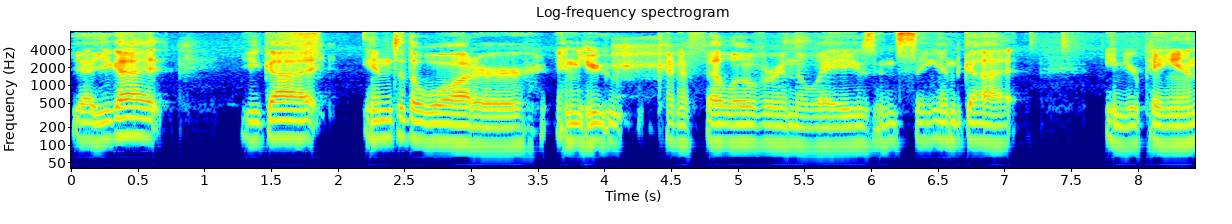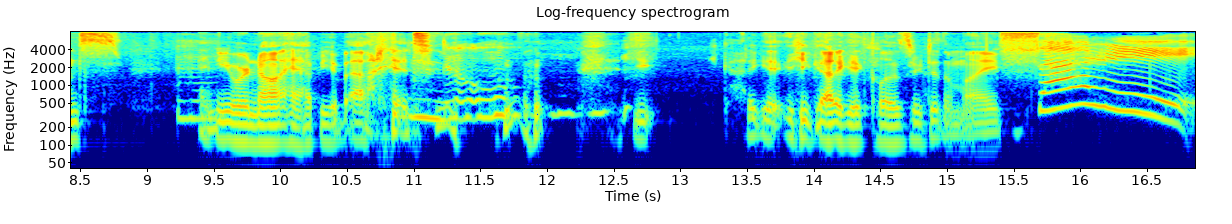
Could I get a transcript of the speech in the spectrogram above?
Yeah, you got you got into the water and you kind of fell over in the waves and sand got in your pants and mm-hmm. you were not happy about it. no. you gotta get you gotta get closer to the mic, Sorry.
